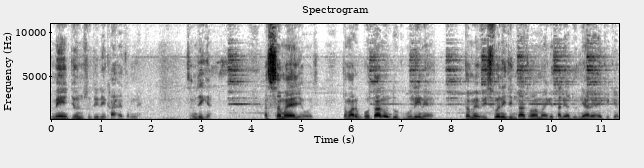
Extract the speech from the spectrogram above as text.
મે જૂન સુધી દેખાશે તમને. સમજી ગયા? આ સમય જ એવો છે. તમારું પોતાનું દુઃખ ભૂલીને તમે વિશ્વની ચિંતા થવા માંગે ખાલી આ દુનિયા રહે કે કેમ?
